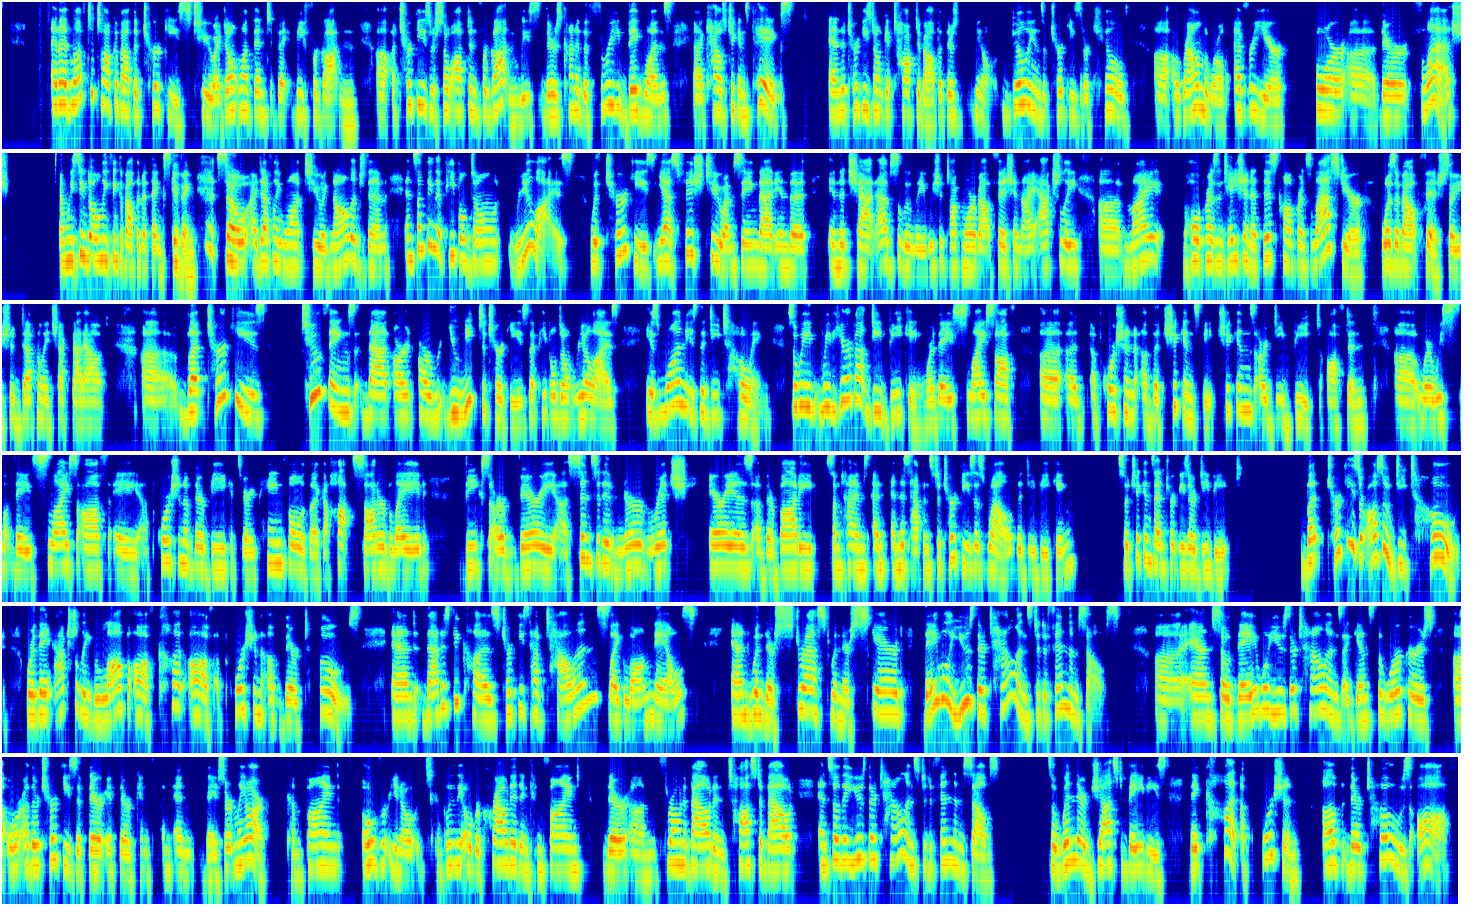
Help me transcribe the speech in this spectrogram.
and I'd love to talk about the turkeys too. I don't want them to be, be forgotten. Uh, turkeys are so often forgotten. Least there's kind of the three big ones: uh, cows, chickens, pigs, and the turkeys don't get talked about. But there's you know billions of turkeys that are killed uh, around the world every year for uh, their flesh. And we seem to only think about them at Thanksgiving. So I definitely want to acknowledge them. And something that people don't realize with turkeys, yes, fish too. I'm seeing that in the in the chat. Absolutely. We should talk more about fish. And I actually, uh, my whole presentation at this conference last year was about fish. So you should definitely check that out. Uh, but turkeys, two things that are, are unique to turkeys that people don't realize is one is the detoeing. So we, we hear about debeaking where they slice off a, a, portion of the chicken's beak. Chickens are debeaked often, uh, where we sl they slice off a, a, portion of their beak. It's very painful with like a hot solder blade. Beaks are very uh, sensitive, nerve-rich areas of their body sometimes, and, and this happens to turkeys as well, the debeaking. So chickens and turkeys are debeaked. But turkeys are also detoed, where they actually lop off, cut off a portion of their toes. And that is because turkeys have talons, like long nails. And when they're stressed, when they're scared, they will use their talons to defend themselves. Uh, and so they will use their talons against the workers uh, or other turkeys if they're if they're and they certainly are confined over you know it's completely overcrowded and confined they're um, thrown about and tossed about. And so they use their talons to defend themselves. So when they're just babies, they cut a portion of their toes off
